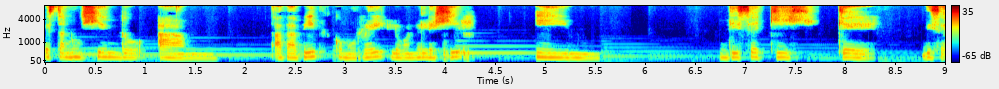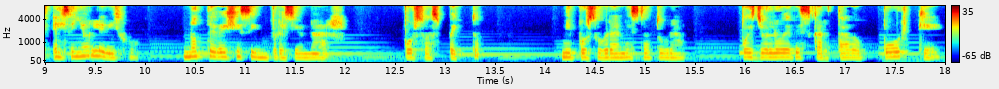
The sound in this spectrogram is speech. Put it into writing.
están ungiendo a, a David como rey, lo van a elegir y dice aquí que, dice, el Señor le dijo, no te dejes impresionar por su aspecto, ni por su gran estatura, pues yo lo he descartado porque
